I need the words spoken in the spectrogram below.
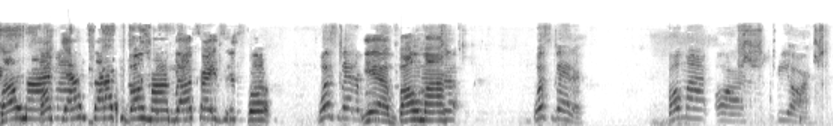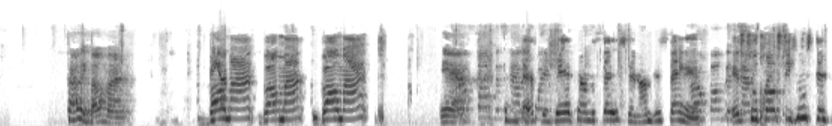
Beaumont, yeah. Shout out to Beaumont. Y'all crazy as fuck. What's better? Blue Yeah, Beaumont. What's better, Beaumont or BR? Probably Beaumont. Beaumont, Beaumont, Beaumont. Yeah. Girl Focus got a That's a dead conversation. I'm just saying. It's too close to. Houston.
